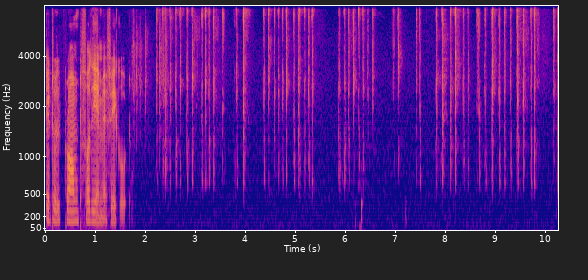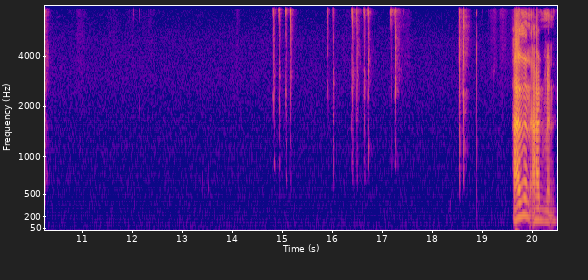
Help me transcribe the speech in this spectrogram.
it will prompt for the MFA code. As an admin,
